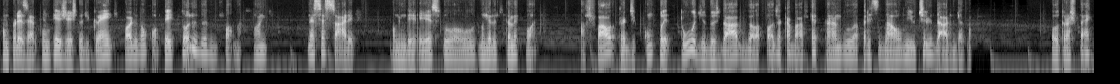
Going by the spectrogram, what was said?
como, por exemplo, um registro de cliente pode não conter todas as informações necessárias, como endereço ou número de telefone. A falta de completude dos dados ela pode acabar afetando a precisão e utilidade da Outro aspecto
